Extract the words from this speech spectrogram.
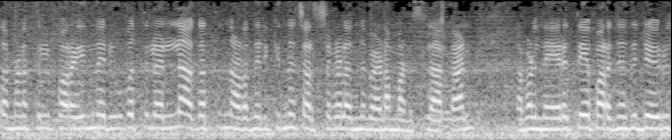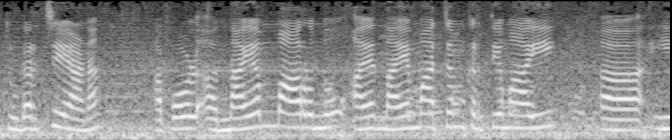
സമ്മേളനത്തിൽ പറയുന്ന രൂപത്തിലല്ല അകത്ത് നടന്നിരിക്കുന്ന ചർച്ചകൾ എന്ന് വേണം മനസ്സിലാക്കാൻ. നമ്മൾ നേരത്തെ പറഞ്ഞതിന്റെ ഒരു തുടർച്ചയാണ്. അപ്പോൾ നയം മാറുന്നു. നയമാറ്റം കൃത്യമായി ഈ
